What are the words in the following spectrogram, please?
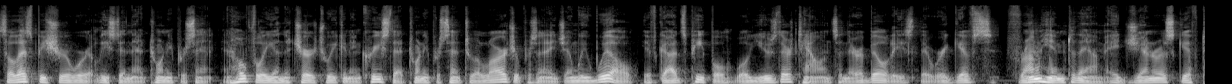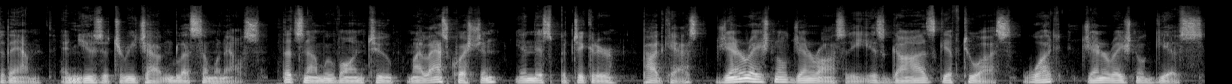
So let's be sure we're at least in that 20%. And hopefully in the church we can increase that 20% to a larger percentage, and we will if God's people will use their talents and their abilities that were gifts from Him to them, a generous gift to them, and use it to reach out and bless someone else. Let's now move on to my last question in this particular podcast. Generational generosity is God's gift to us. What generational gifts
